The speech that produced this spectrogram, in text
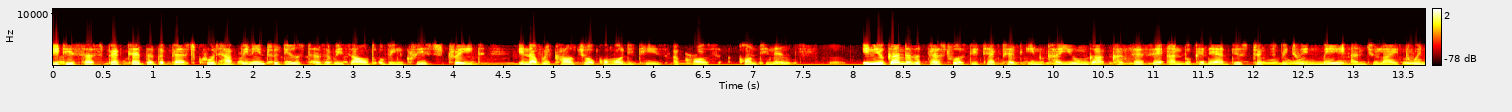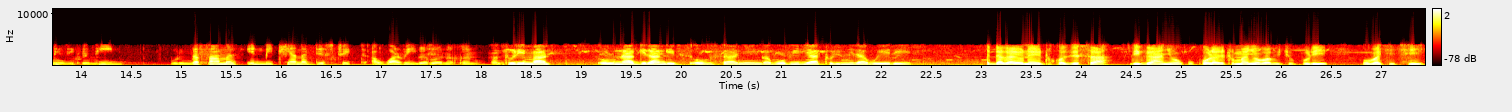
It is suspected that the pest could have been introduced as a result of increased trade in agricultural commodities across continents. In Uganda, the pest was detected in Kayunga, Kasese, and Bukedea districts between May and July 2016. The farmers in Mityana district are worried. tulima olunagira nga ebis- obusaanyi nga bubirya tulimira bwereere eddagala yonna lyetukozesa ligaanye okukola tetumanyi oba bicupuli oba kiki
